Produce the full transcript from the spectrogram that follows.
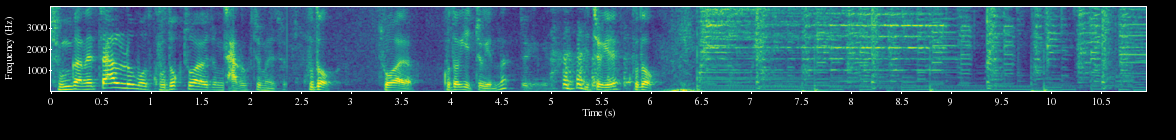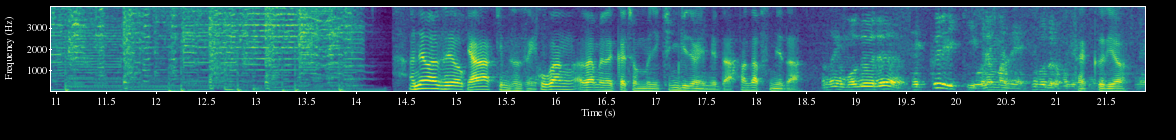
중간에 짤로 뭐 구독 좋아요 좀 자극 좀 해줘. 구독 좋아요. 구독이 이쪽 있나? 쪽입니다. 이쪽에 구독. 안녕하세요. 양학 김 선생님. 구강 아가면외과 전문의 김기정입니다. 반갑습니다. 선생님 오늘은 댓글 읽기 오랜만에 해보도록 하겠습니다. 댓글이요? 네.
